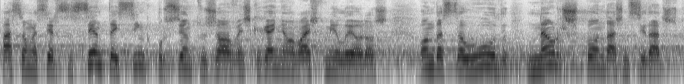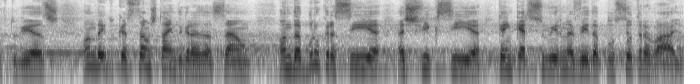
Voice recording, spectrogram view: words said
passam a ser 65% dos jovens que ganham abaixo de mil euros, onde a saúde não responde às necessidades dos portugueses, onde a educação está em degradação, onde a burocracia asfixia quem quer subir na vida pelo seu trabalho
